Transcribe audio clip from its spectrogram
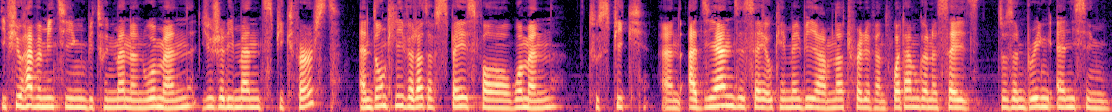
if you have a meeting between men and women, usually men speak first and don't leave a lot of space for women to speak. And at the end, they say, okay, maybe I'm not relevant. What I'm going to say doesn't bring anything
